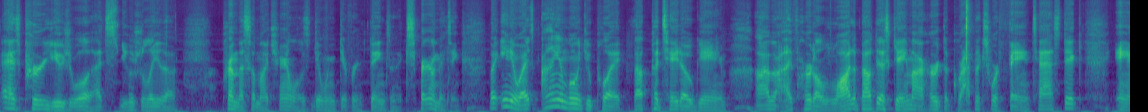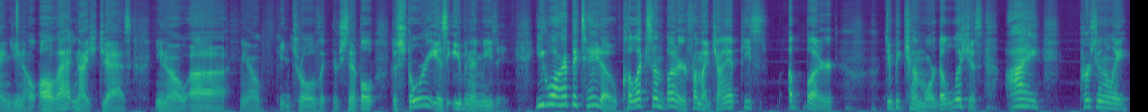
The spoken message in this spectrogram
As per usual, that's usually the premise of my channel is doing different things and experimenting. But anyways, I am going to play the potato game. Uh, I've heard a lot about this game. I heard the graphics were fantastic and, you know, all that nice jazz. You know, uh, you know, controls, they're simple. The story is even amazing. You are a potato. Collect some butter from a giant piece of butter to become more delicious. I personally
